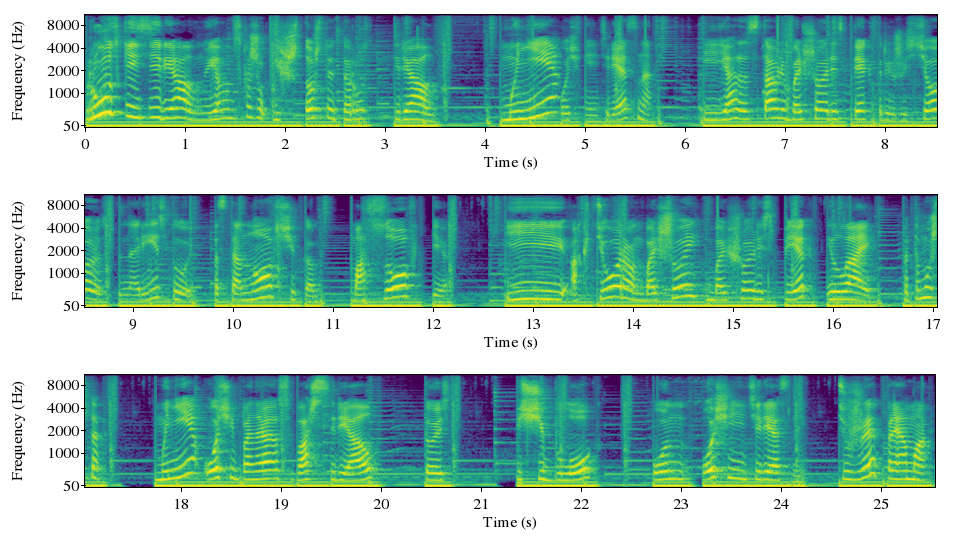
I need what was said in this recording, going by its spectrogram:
русский сериал. Но я вам скажу, и что, что это русский сериал? Мне очень интересно, и я ставлю большой респект режиссеру, сценаристу, постановщикам, массовке и актерам. Большой-большой респект и лайк. Потому что мне очень понравился ваш сериал. То есть пищеблок. Он очень интересный. Сюжет прямо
